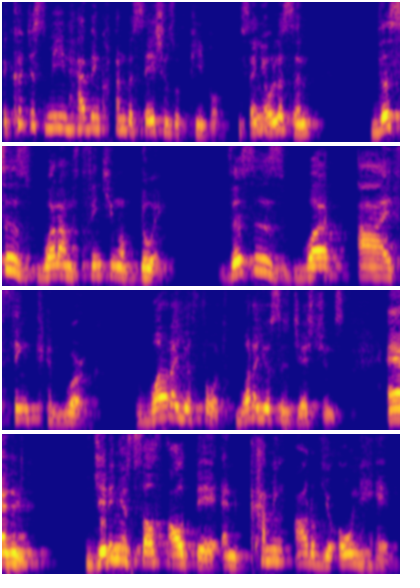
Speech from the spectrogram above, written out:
It could just mean having conversations with people and saying, yo, listen, this is what I'm thinking of doing. This is what I think can work. What are your thoughts? What are your suggestions? And getting yourself out there and coming out of your own head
